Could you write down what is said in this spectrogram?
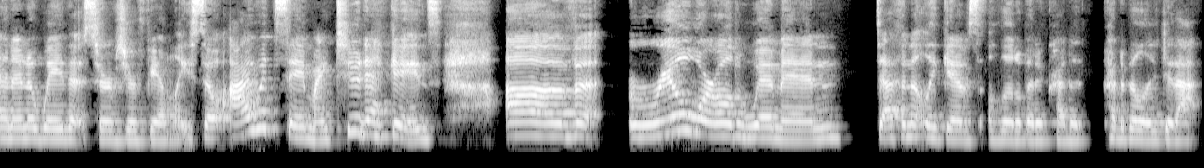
and in a way that serves your family. So I would say my two decades of real world women definitely gives a little bit of credit, credibility to that.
